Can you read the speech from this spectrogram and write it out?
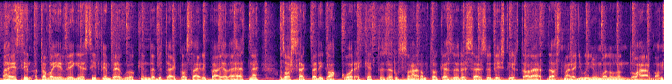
A helyszín a tavaly év végén szintén beugróként debütált Los Angeles pálya lehetne, az ország pedig akkor egy 2023-tól kezdődő szerződést írta alá, de azt már egy új nyomvonalon Dohában.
